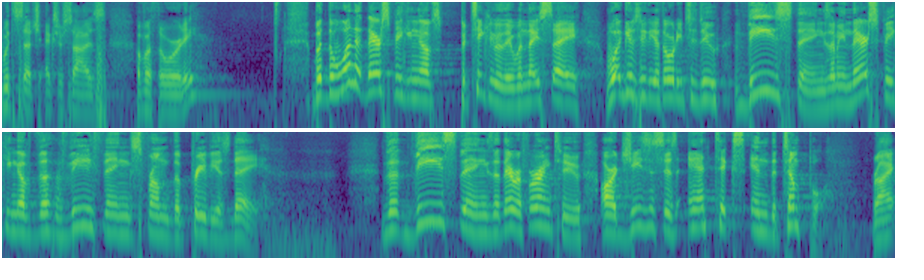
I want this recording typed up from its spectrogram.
with such exercise of authority. But the one that they're speaking of, particularly when they say, What gives you the authority to do these things? I mean, they're speaking of the the things from the previous day. The these things that they're referring to are Jesus' antics in the temple, right?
